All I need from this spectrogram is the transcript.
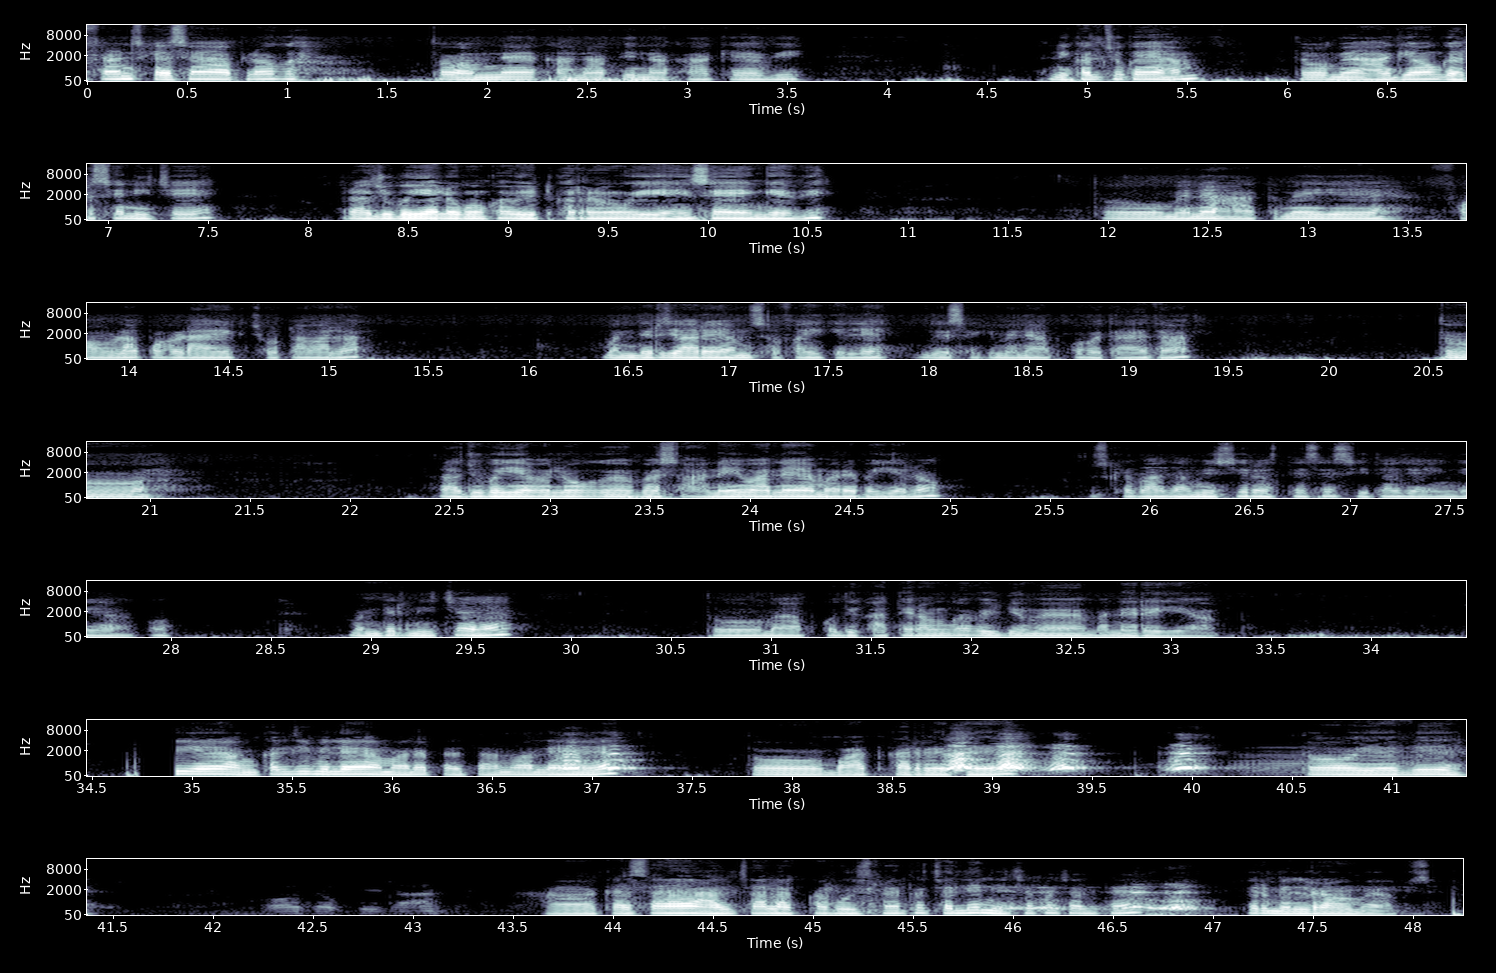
Friends कैसे हैं आप लोग? तो हमने खाना पीना खा के अभी निकल चुके हैं हम। तो मैं आ गया हूँ घर से नीचे। राजू भैया लोगों का वेट कर रहा हूँ यहीं से आएँगे अभी। तो मैंने हाथ में ये फावड़ा पकड़ा है, एक छोटा वाला। मंदिर जा रहे हैं हम सफ़ाई के लिए, जैसे कि मैंने आपको बताया था। तो राजू भैया वो लोग बस आने ही वाले हैं हमारे भैया लोग। उसके बाद हम इसी रास्ते से सीधा जाएँगे यहाँ को। मंदिर नीचे है। तो मैं आपको दिखाते रहूँगा, वीडियो में बने रहिए आप। ये अंकल जी मिले हैं, हमारे पहचान वाले हैं ये। तो बात कर रहे थे तो ये भी हाँ कैसा है हालचाल आपका पूछ रहे हैं? तो चलिए नीचे को चलते हैं, फिर मिल रहा हूँ मैं आपसे।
